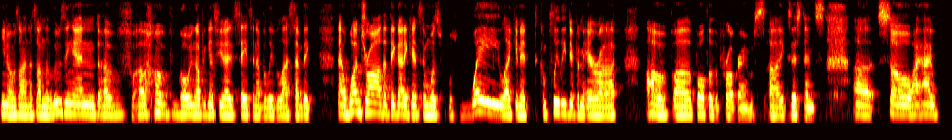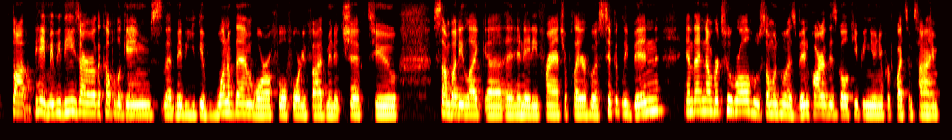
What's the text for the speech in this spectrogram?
you know, is on it's on the losing end of of going up against the United States. And I believe the last time they that one draw that they got against them was was way like in a completely different era of uh, both of the programs' uh, existence. Uh, so I, I thought, hey, maybe these are the couple of games that maybe you give one of them or a full 45 minute shift to somebody like uh, an AD Franch, a player who has typically been in that number two role, who's someone who has been part of this goalkeeping union for quite some time,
